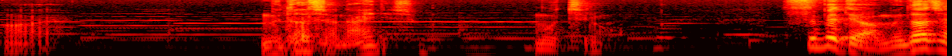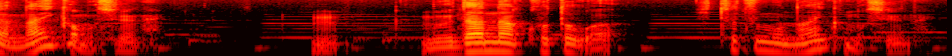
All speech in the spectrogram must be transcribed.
はい。無駄じゃないでしょ？もちろん。全ては無駄じゃないかもしれない、うん、無駄なことは一つもないかもしれない。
